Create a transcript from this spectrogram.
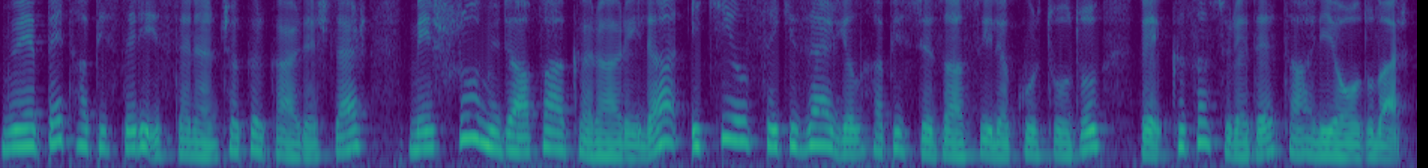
müebbet hapisleri istenen Çakır kardeşler meşru müdafaa kararıyla 2 yıl 8'er yıl hapis cezasıyla kurtuldu ve kısa sürede tahliye oldular.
